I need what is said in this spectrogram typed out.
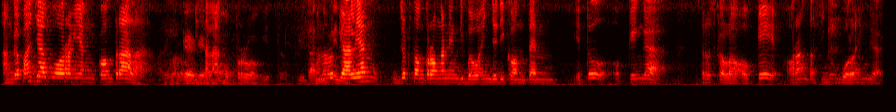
Anggap aja aku orang yang kontra lah, kalau Oke, oke. misalnya aku Oh. pro gitu. Menurut kalian jokes tongkrongan yang dibawain jadi konten itu oke nggak? Terus kalau oke, orang tersinggung boleh nggak?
